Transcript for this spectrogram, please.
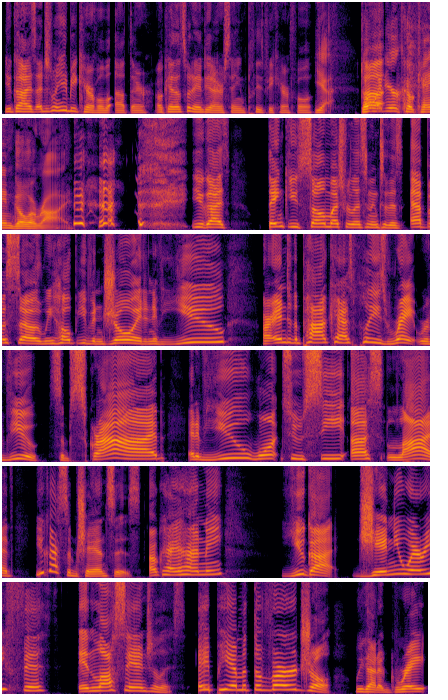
You guys, I just want you to be careful out there. Okay, that's what Andy and I are saying. Please be careful. Yeah, don't Uh, let your cocaine go awry. You guys, thank you so much for listening to this episode. We hope you've enjoyed. And if you are into the podcast, please rate, review, subscribe. And if you want to see us live, you got some chances. Okay, honey? You got January 5th in Los Angeles, 8 p.m. at the Virgil. We got a great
